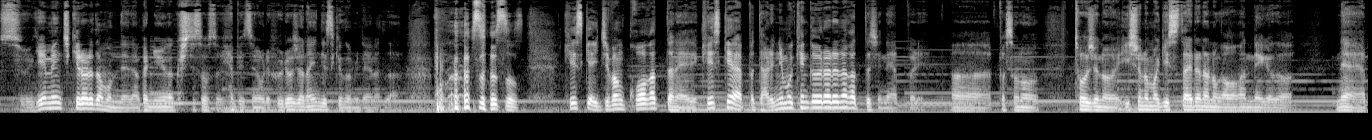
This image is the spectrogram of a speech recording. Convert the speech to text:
すげえメンチ切られたもんね。なんか入学してそうそう。いや別に俺不良じゃないんですけどみたいなさ。そうそうケイスケは一番怖かったね。ケイスケはやっぱ誰にも喧嘩売られなかったしねやっぱり。あやっぱその当時の石巻スタイルなのがわかんねえけど。ねやっ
